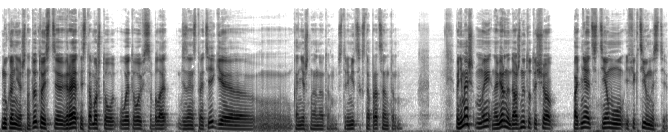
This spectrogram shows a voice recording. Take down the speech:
Ну, конечно. То, то есть э, вероятность того, что у этого офиса была дизайн-стратегия, э, конечно, она там стремится к 100%. Понимаешь, мы, наверное, должны тут еще поднять тему эффективности.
